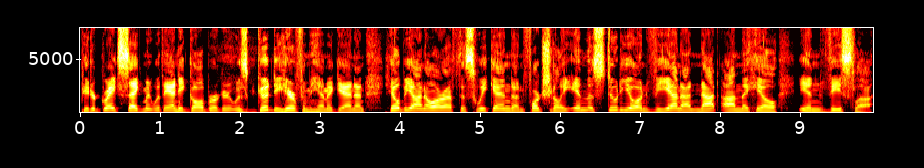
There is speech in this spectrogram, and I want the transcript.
Peter, great segment with Andy Goldberger. It was good to hear from him again, and he'll be on ORF this weekend, unfortunately, in the studio in Vienna, not on the hill in Wisla.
